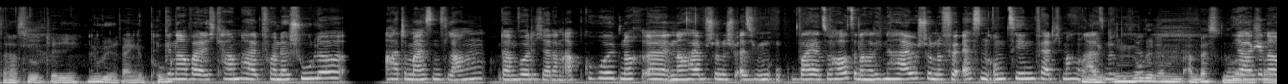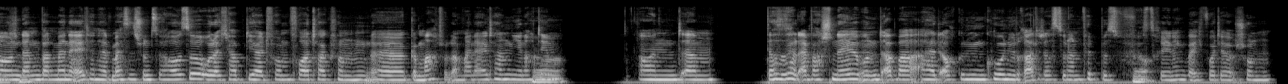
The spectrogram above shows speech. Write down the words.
Dann hast du dir die Nudeln reingepumpt. Genau, weil ich kam halt von der Schule, hatte meistens lang, dann wurde ich ja dann abgeholt noch äh, in einer halben Stunde. Also ich war ja zu Hause, dann hatte ich eine halbe Stunde für Essen, Umziehen, fertig machen, Und alles mögliche. Nudeln im, am besten. Ja, genau. Und ne? dann waren meine Eltern halt meistens schon zu Hause oder ich habe die halt vom Vortag schon äh, gemacht oder meine Eltern, je nachdem. Ja. Und ähm, das ist halt einfach schnell und aber halt auch genügend Kohlenhydrate, dass du dann fit bist fürs Ja. Training, weil ich wurde ja schon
